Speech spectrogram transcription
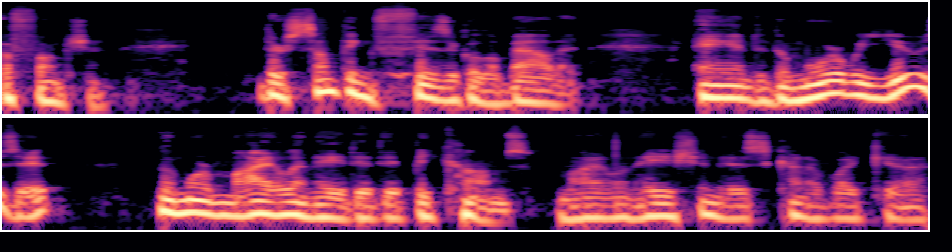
a function. There's something physical about it. And the more we use it, the more myelinated it becomes. Myelination is kind of like, uh,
